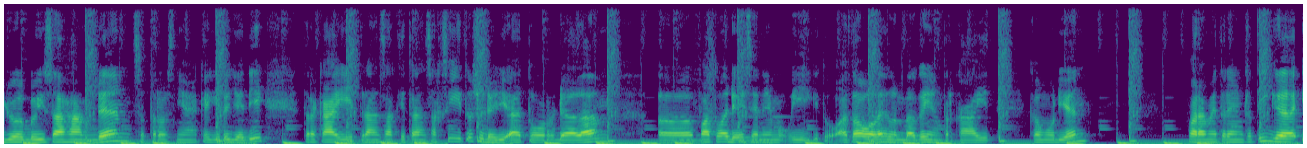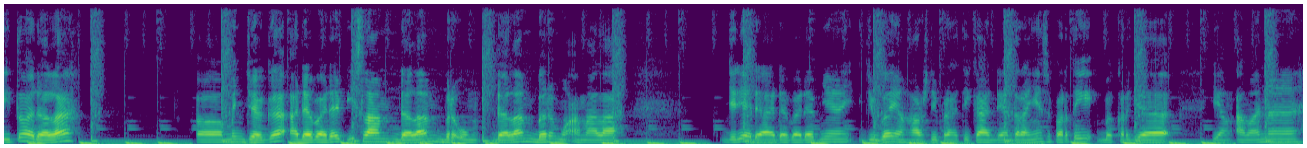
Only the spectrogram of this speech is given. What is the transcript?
jual beli saham dan seterusnya kayak gitu. Jadi terkait transaksi-transaksi itu sudah diatur dalam e, fatwa DSN MUI gitu atau oleh lembaga yang terkait. Kemudian parameter yang ketiga itu adalah e, menjaga adab-adab Islam dalam berum dalam bermuamalah jadi ada adab-adabnya juga yang harus diperhatikan di antaranya seperti bekerja yang amanah,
